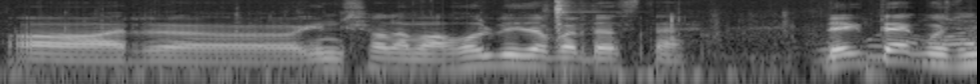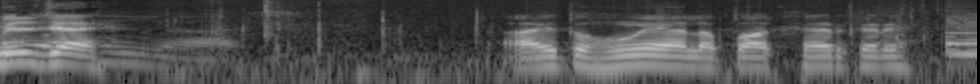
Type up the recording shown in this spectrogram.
اور انشاءاللہ ماحول بھی زبردست ہے۔ دیکھتے ہیں کچھ مل جائے۔ آئے تو ہوئے اللہ پاک خیر کرے۔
